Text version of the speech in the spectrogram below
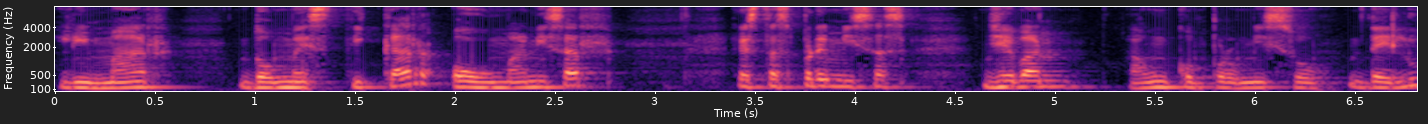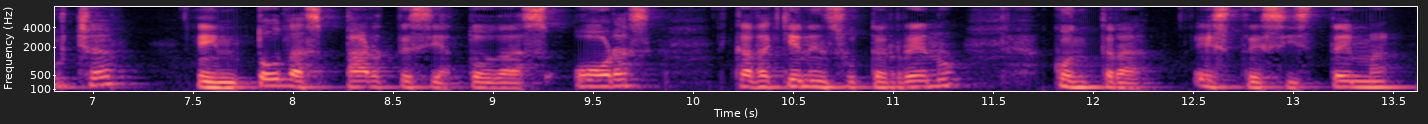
limar, domesticar o humanizar. Estas premisas llevan a un compromiso de lucha en todas partes y a todas horas, cada quien en su terreno, contra este sistema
